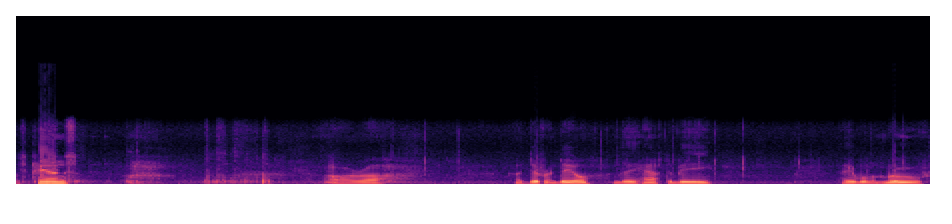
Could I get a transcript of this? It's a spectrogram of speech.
These pins are uh, a different deal. They have to be able to move.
